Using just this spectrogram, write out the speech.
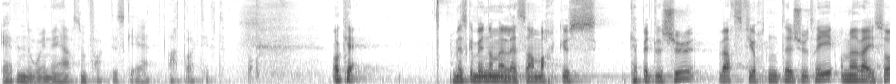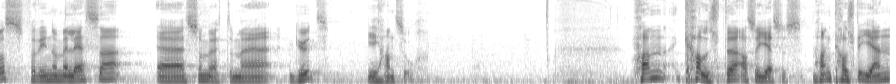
er det noe inni her som faktisk er attraktivt. Ok, Vi skal begynne med å lese Markus kapittel 7, vers 14-23. Og vi reiser oss, fordi når vi leser, eh, så møter vi Gud i Hans ord. Han kalte, altså Jesus, han kalte igjen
